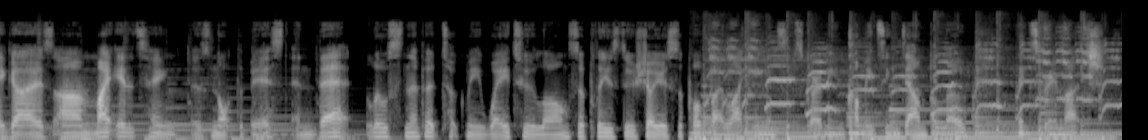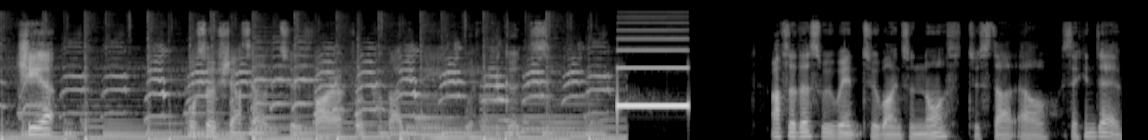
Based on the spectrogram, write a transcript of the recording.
Hey guys, um, my editing is not the best, and that little snippet took me way too long, so please do show your support by liking and subscribing and commenting down below. Thanks very much. Cheer! Also, shout out to Farah for providing me with the goods. After this, we went to Wellington North to start our second day.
